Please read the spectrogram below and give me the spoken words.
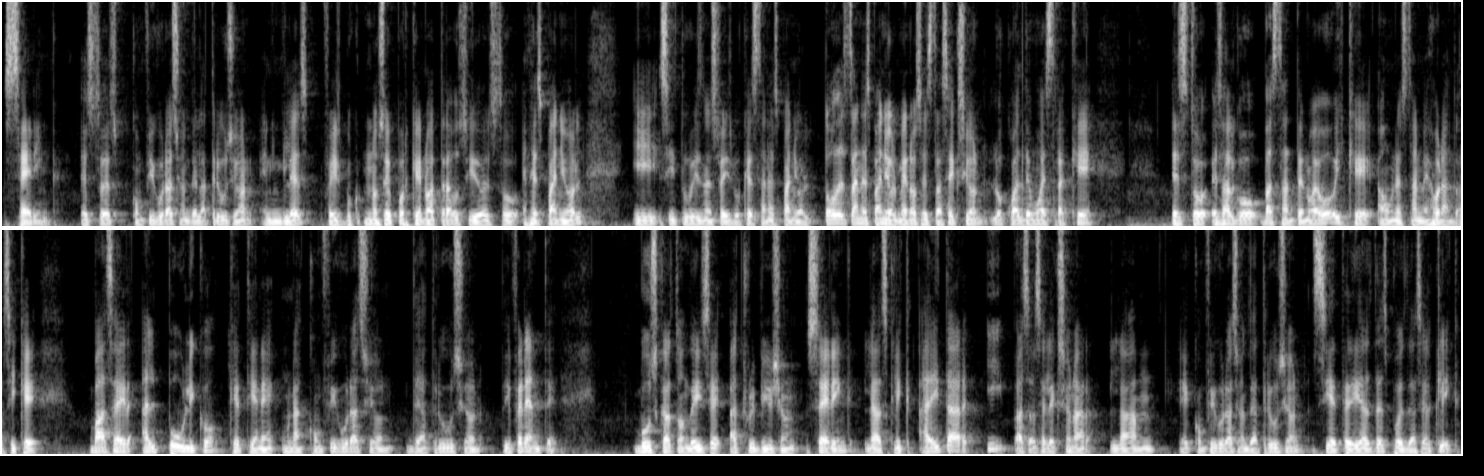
setting. Esto es configuración de la atribución en inglés. Facebook no sé por qué no ha traducido esto en español. Y si tu business Facebook está en español, todo está en español menos esta sección, lo cual demuestra que esto es algo bastante nuevo y que aún están mejorando. Así que vas a ir al público que tiene una configuración de atribución diferente. Buscas donde dice Attribution Setting, le das clic a editar y vas a seleccionar la eh, configuración de atribución 7 días después de hacer clic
